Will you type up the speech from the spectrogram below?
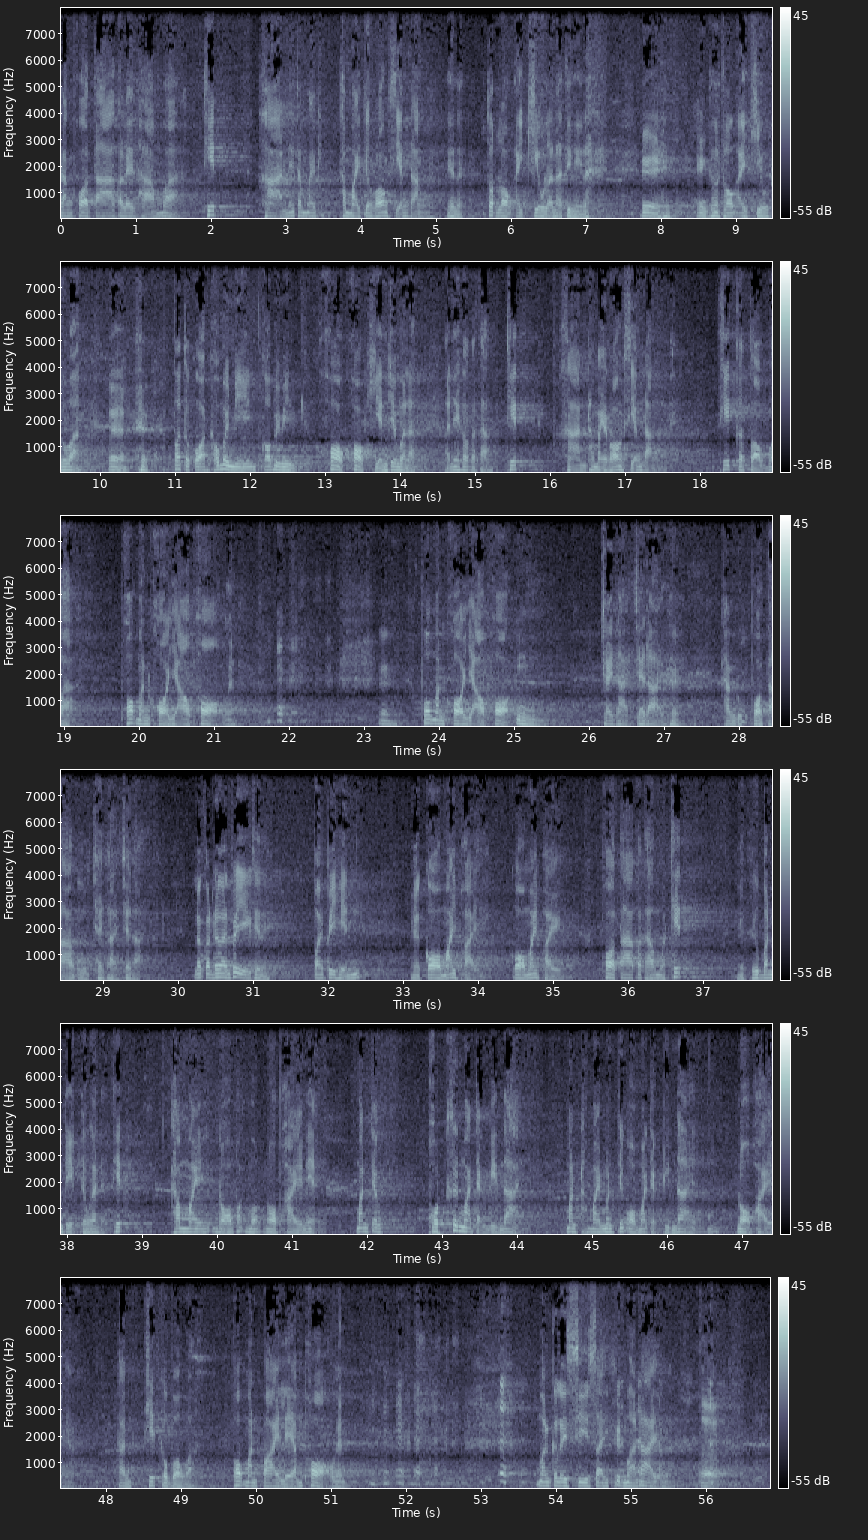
ทางพ่อตาก็เลยถามว่า ทิศห่านนี่ทำไมทำไมจึงร้องเสียงดังเนี่ยนะทดลองไอคิวแล้วนะทีนี้นะเออเขาทองไอคิวด้วยว่า เออพระตะกอนเขาไม่มีเขาไม่มีข้อข้อเขียนใช่ไหมล่ะ อันนี้เขาก็ถามทิศห่านทำไมร้องเสียงดัง ทิศก็ตอบว่า เพราะมันคอยาวพ่อเงี้ยเพราะมันคอยาวพ่อ อืมใช่ได้ใช่ได้ทางลูกพ่อตาเออใช่ได้ใช่ได้ แล้วก็เดินไปอีกทีนี่ไปไปเห็นกอไม้ไผ่กอไม้ไผ่ พ่อตาก็ถามว่าทิศนี่คือบัณฑิตเหมือนกันทิศทำไมหนอหนอไผ่เนี่ย มันจะพดขึ้นมาจากดินได้ มันทำไมมันจึงออกมาจากดินได้ หนอไผ่เนี่ย ทางทิศก็บอกว่า เพราะมันปลายแหลมพ่อเหมือนกันมันก็เลยซีไซขึ้นมาได้อย่างนั้น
